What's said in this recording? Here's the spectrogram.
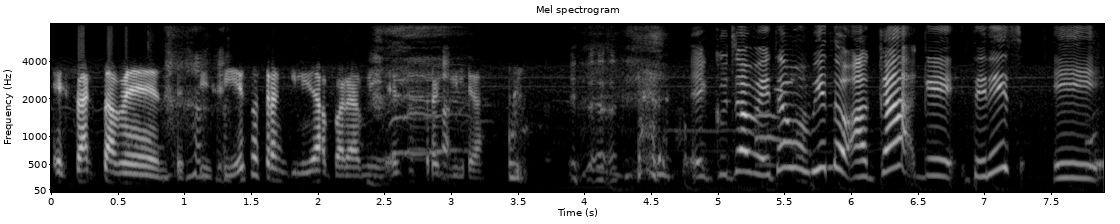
Exactamente, sí, sí. Eso es tranquilidad para mí, eso es tranquilidad. Escuchame, estamos viendo acá que tenés. eh, eh,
